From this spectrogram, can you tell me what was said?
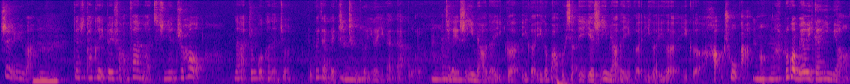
治愈嘛，嗯，但是它可以被防范嘛，几十年之后，那中国可能就不会再被称称作一个乙肝大国了。嗯这个也是疫苗的一个一个一个保护效，也也是疫苗的一个一个一个一个好处吧。嗯，如果没有乙肝疫苗，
